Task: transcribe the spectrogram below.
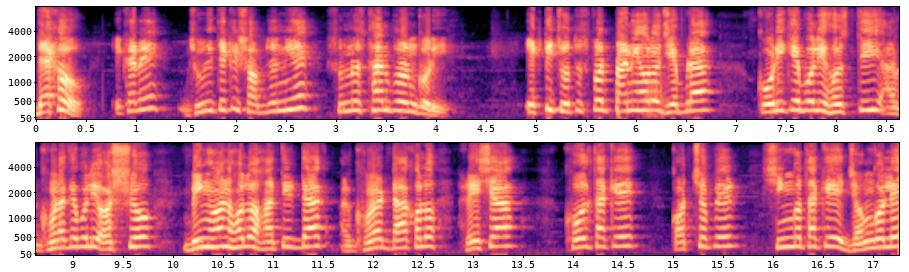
দেখো, এখানে ঝুড়ি থেকে শব্দ নিয়ে শূন্যস্থান পূরণ করি। একটি চতুষ্পদ প্রাণী হলো জেব্রা। কড়িকে বলি হস্তি আর ঘোড়াকে বলি অশ্ব। বৃংহন হলো হাতির ডাক আর ঘোড়ার ডাক হলো হ্রেষা খোল থাকে কচ্ছপের, সিংহ থাকে জঙ্গলে,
